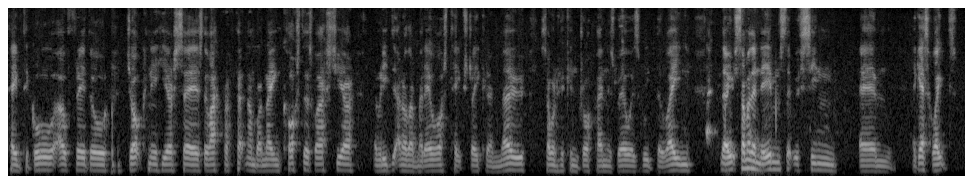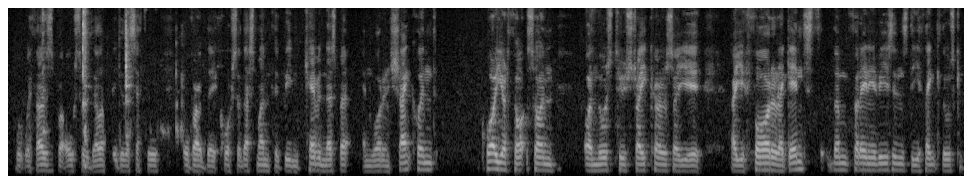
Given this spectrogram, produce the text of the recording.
Time to go. Alfredo Jockney here says the lack of a fit number nine cost us last year, and we need another Morelos type striker in now, someone who can drop in as well as lead the line. Now, some of the names that we've seen, um, I guess, liked with us, but also the other side of the city over the course of this month have been Kevin Nisbet and Warren Shankland. What are your thoughts on on those two strikers? Are you are you for or against them for any reasons? Do you think those could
